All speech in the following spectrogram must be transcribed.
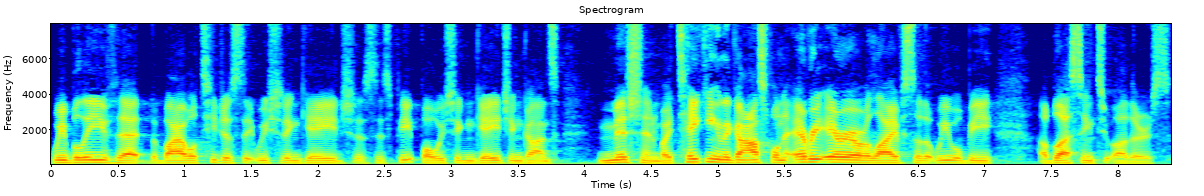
We believe that the Bible teaches that we should engage as His people. We should engage in God's mission by taking the gospel in every area of our life so that we will be a blessing to others.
